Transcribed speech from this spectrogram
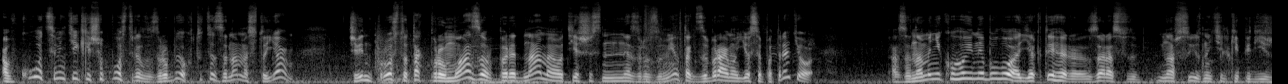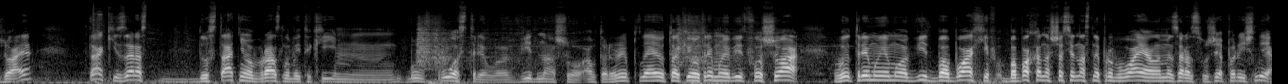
А в кого це він тільки що постріли зробив? Хто це за нами стояв? Чи він просто так промазав перед нами? От я щось не зрозумів. Так, забираємо Йосипа третього. А за нами нікого і не було. А Як тигр зараз наш союз не тільки під'їжджає, Так, і зараз достатньо образливий такий був постріл від нашого автора реплею. Так і отримує від Фоша. Отримуємо від Бабахів. Бабаха, на щастя, нас не пробуває, але ми зараз вже перейшли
